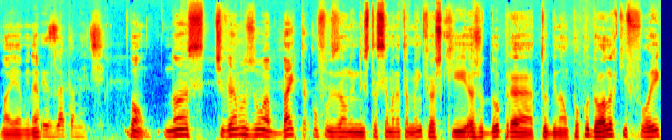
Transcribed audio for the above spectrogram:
Miami. Né? Exatamente. Bom, nós tivemos uma baita confusão no início da semana também, que eu acho que ajudou para turbinar um pouco o dólar, que foi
